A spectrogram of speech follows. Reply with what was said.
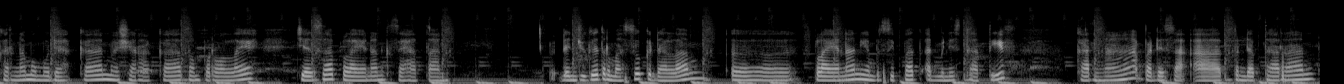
karena memudahkan masyarakat memperoleh jasa pelayanan kesehatan dan juga termasuk ke dalam eh, pelayanan yang bersifat administratif karena pada saat pendaftaran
